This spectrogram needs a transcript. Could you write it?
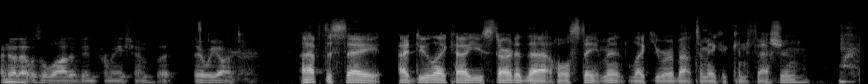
I know that was a lot of information, but there we are. I have to say, I do like how you started that whole statement like you were about to make a confession.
